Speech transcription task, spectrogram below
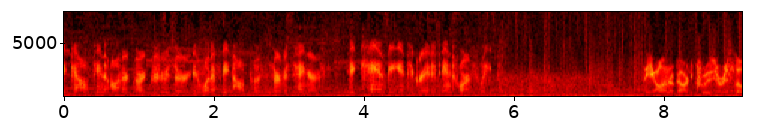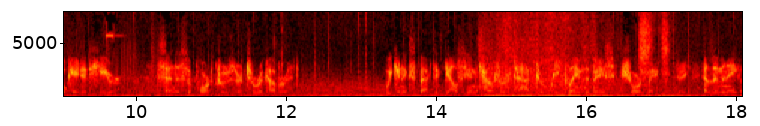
A Gaalsien Honor Guard cruiser in one of the outpost service hangars. It can be integrated into our fleet. The Honor Guard cruiser is located here. Send a support cruiser to recover it. We can expect a Gaalsien counterattack to reclaim the base shortly. Eliminate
